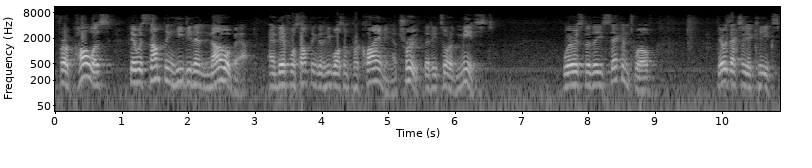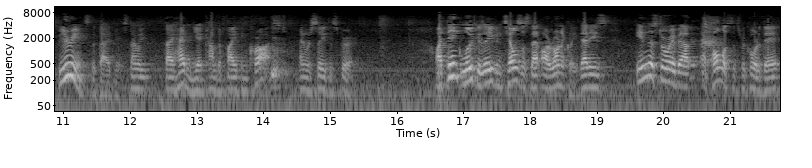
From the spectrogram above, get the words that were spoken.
for Apollos, there was something he didn't know about, and therefore something that he wasn't proclaiming, a truth that he'd sort of missed. Whereas for these second 12, there was actually a key experience that they'd missed. They hadn't yet come to faith in Christ and received the Spirit. I think Luke even tells us that ironically. That is, in the story about Apollos that's recorded there,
